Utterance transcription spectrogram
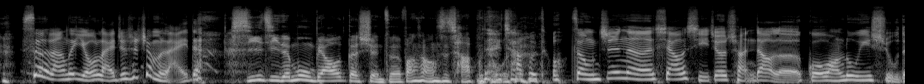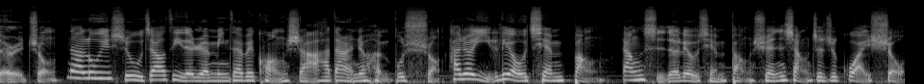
色狼的由来就是这么来的。袭击的目标的选择方向是差不多，对，差不多。总之呢，消息就传到了国王路易十五的耳中。那路易十五知道自己的人民在被狂杀，他当然就很不爽，他就以六千镑。当时的六千镑悬赏这只怪兽，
